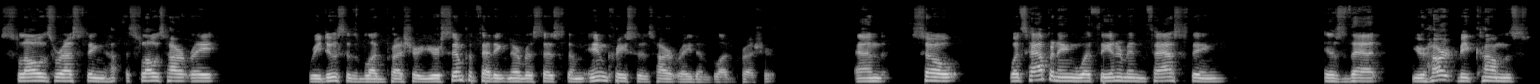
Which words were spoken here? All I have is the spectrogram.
slows resting, slows heart rate, reduces blood pressure. Your sympathetic nervous system increases heart rate and blood pressure. And so what's happening with the intermittent fasting is that your heart becomes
